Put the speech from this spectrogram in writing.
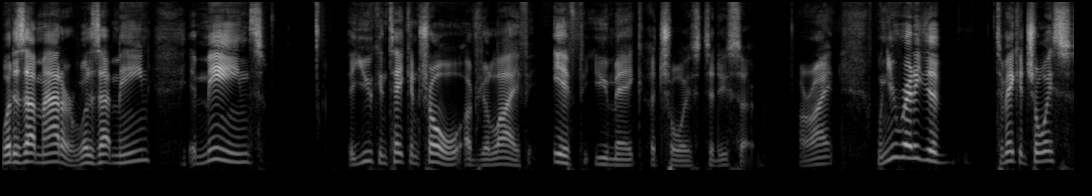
What does that matter? What does that mean? It means that you can take control of your life if you make a choice to do so. All right? When you're ready to to make a choice,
